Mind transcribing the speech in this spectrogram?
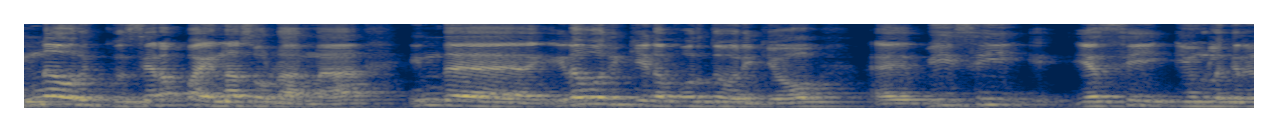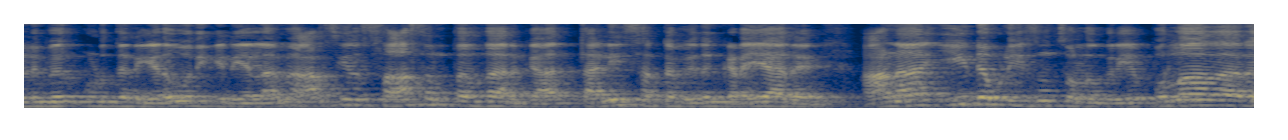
இன்னும் ஒரு சிறப்பாக சிறப்பா என்ன சொல்றாருன்னா இந்த இடஒதுக்கீடை பொறுத்த வரைக்கும் பிசி எஸ்சி இவங்களுக்கு ரெண்டு பேர் கொடுத்த இடஒதுக்கீடு எல்லாமே அரசியல் சாசனத்தில் தான் இருக்கு. அது தனி சட்டம் எதுவும் கிடையாது. ஆனா இடபிள்யூஎஸ் சொல்லக்கூடிய பொருளாதார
